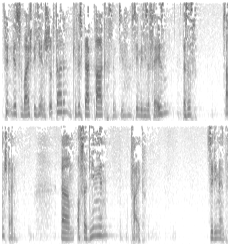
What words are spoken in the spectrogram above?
Finden wir zum Beispiel hier in Stuttgart, im Killesbergpark, die, sehen wir diese Felsen, das ist Sandstein. Ähm, auf Sardinien Kalk. Sediment.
